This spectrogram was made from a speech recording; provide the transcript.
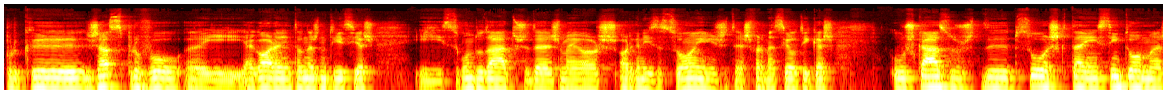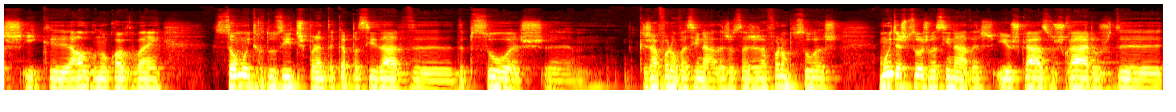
porque já se provou, eh, e agora então nas notícias, e segundo dados das maiores organizações, das farmacêuticas, os casos de pessoas que têm sintomas e que algo não corre bem são muito reduzidos perante a capacidade de, de pessoas uh, que já foram vacinadas, ou seja, já foram pessoas, muitas pessoas vacinadas, e os casos raros de,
